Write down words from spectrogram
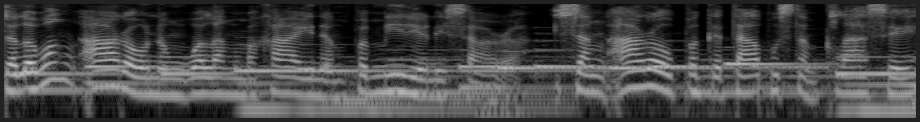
Dalawang araw nang walang makain ang pamilya ni Sarah. Isang araw pagkatapos ng klase,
